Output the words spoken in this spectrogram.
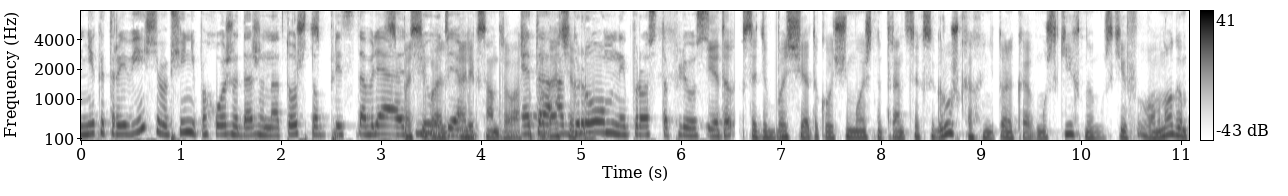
некоторые вещи вообще не похожи даже на то, что представляют Спасибо, люди. Александра, ваша Это подача. огромный просто плюс. И это, кстати, вообще такой очень мощный тренд в секс-игрушках, не только в мужских, но и мужских во многом.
